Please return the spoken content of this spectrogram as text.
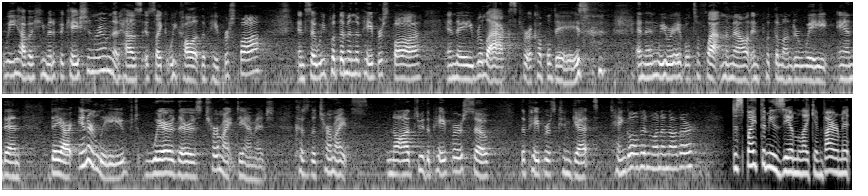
We have a humidification room that has, it's like we call it the paper spa. And so we put them in the paper spa and they relaxed for a couple days. and then we were able to flatten them out and put them under weight. And then they are interleaved where there's termite damage because the termites gnawed through the papers, so the papers can get tangled in one another. Despite the museum like environment,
